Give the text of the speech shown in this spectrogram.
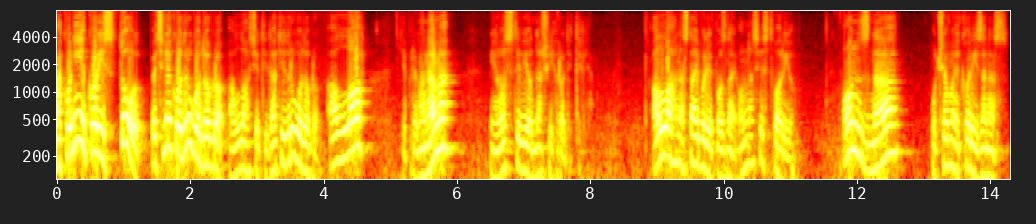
Ako nije korist to, već neko drugo dobro, Allah će ti dati drugo dobro. Allah je prema nama milostivi od naših roditelja. Allah nas najbolje poznaje. On nas je stvorio. On zna u čemu je korist za nas,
